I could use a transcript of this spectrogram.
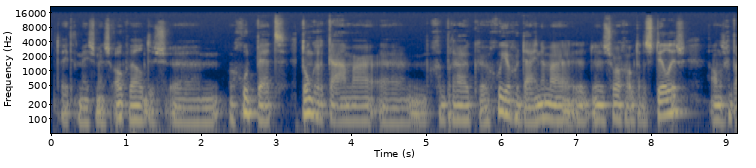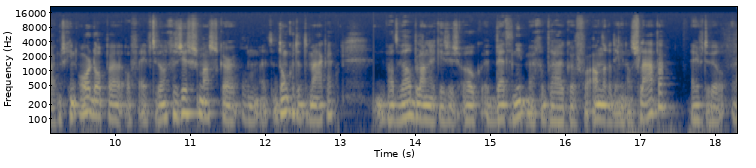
Dat weten de meeste mensen ook wel. Dus um, een goed bed, donkere kamer, um, gebruik uh, goede gordijnen, maar zorg ook dat het stil is. Anders gebruik misschien oordoppen of eventueel een gezichtsmasker om het donkerder te maken. Wat wel belangrijk is, is ook het bed niet meer gebruiken voor andere dingen dan slapen. Eventueel uh,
